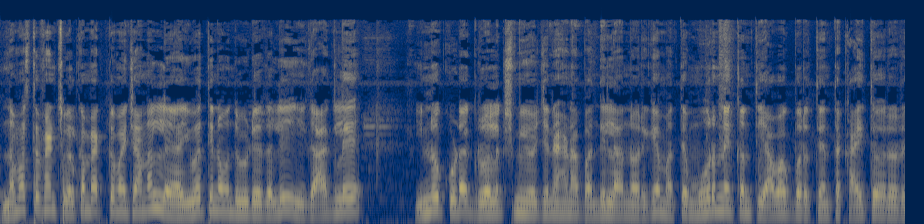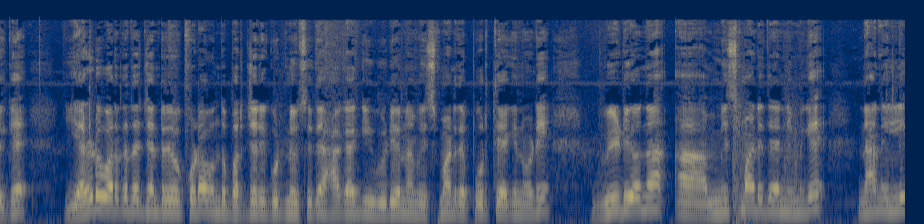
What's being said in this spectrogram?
ನಮಸ್ತೆ friends welcome back to my channel ಇವತ್ತಿನ ಒಂದು ವಿಡಿಯೋದಲ್ಲಿ ಈಗಾಗಲೇ ಇನ್ನೂ ಕೂಡ ಗೃಹಲಕ್ಷ್ಮಿ ಯೋಜನೆ ಹಣ ಬಂದಿಲ್ಲ ಅನ್ನೋರಿಗೆ ಮತ್ತು ಮೂರನೇ ಕಂತು ಯಾವಾಗ ಬರುತ್ತೆ ಅಂತ ಕಾಯ್ತಾ ಇರೋರಿಗೆ ಎರಡು ವರ್ಗದ ಜನರಿಗೂ ಕೂಡ ಒಂದು ಭರ್ಜರಿ ಗುಡ್ ನ್ಯೂಸ್ ಇದೆ. ಹಾಗಾಗಿ ಈ ವಿಡಿಯೋನ ಮಿಸ್ ಮಾಡದೆ ಪೂರ್ತಿಯಾಗಿ ನೋಡಿ. ವಿಡಿಯೋನ ಮಿಸ್ ಮಾಡಿದರೆ ನಿಮಗೆ ನಾನು ಇಲ್ಲಿ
